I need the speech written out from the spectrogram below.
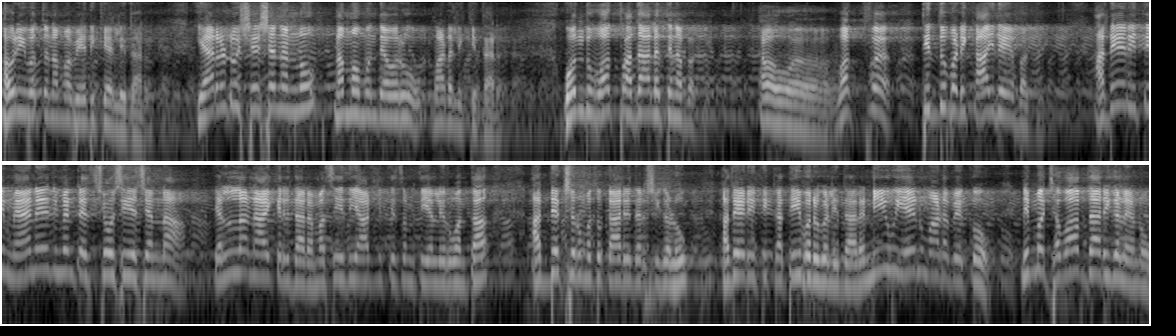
ಅವರು ಇವತ್ತು ನಮ್ಮ ವೇದಿಕೆಯಲ್ಲಿದ್ದಾರೆ. ಎರಡು ಸೆಷನ್ ಅನ್ನು ನಮ್ಮ ಮುಂದೆ ಅವರು ಮಾಡಲಿಕ್ಕಿದ್ದಾರೆ. ಒಂದು ವಕ್ಫ್ ಅದಾಲತಿನ ಬಗ್ಗೆ ವಕ್ಫ್ ತಿದ್ದುಪಡಿ ಕಾಯ್ದೆಯ ಬಗ್ಗೆ. ಅದೇ ರೀತಿ ಮ್ಯಾನೇಜ್ಮೆಂಟ್ ಅಸೋಸಿಯೇಷನ್ನ ಎಲ್ಲ ನಾಯಕರಿದ್ದಾರೆ, ಮಸೀದಿ ಆಡಳಿತ ಸಮಿತಿಯಲ್ಲಿರುವಂಥ ಅಧ್ಯಕ್ಷರು ಮತ್ತು ಕಾರ್ಯದರ್ಶಿಗಳು, ಅದೇ ರೀತಿ ಕತೀಬರುಗಳಿದ್ದಾರೆ ನೀವು ಏನು ಮಾಡಬೇಕು? ನಿಮ್ಮ ಜವಾಬ್ದಾರಿಗಳೇನು?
